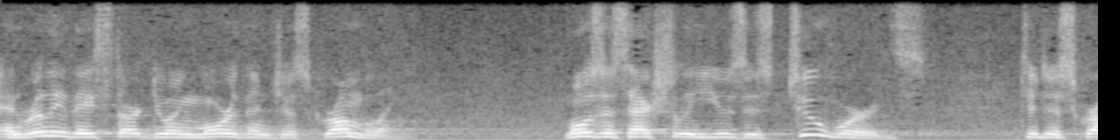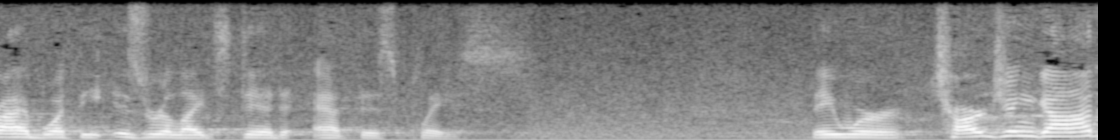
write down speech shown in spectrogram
And really, they start doing more than just grumbling. Moses actually uses two words to describe what the Israelites did at this place. They were charging God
